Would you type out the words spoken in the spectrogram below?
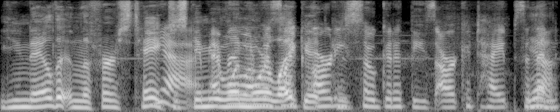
you nailed it in the first take just give me one everyone more was, like, like it already 'cause so good at these archetypes, and Yeah. then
